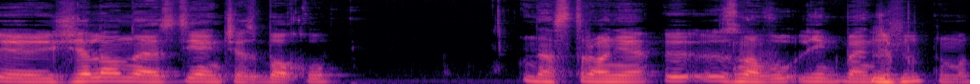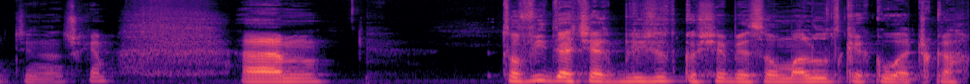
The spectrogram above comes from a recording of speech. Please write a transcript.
y, zielone zdjęcie z boku na stronie, y, znowu link będzie Mhm. pod tym odcineczkiem, em, to widać jak bliziutko siebie są malutkie kółeczka.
